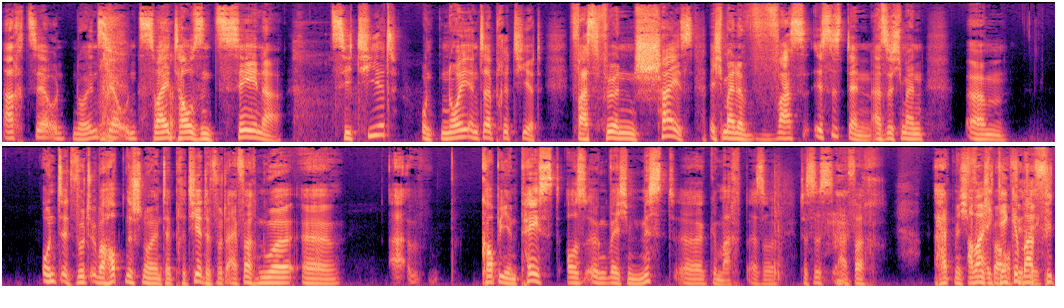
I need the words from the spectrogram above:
80er und 90er und 2010er zitiert und neu interpretiert. Was für ein Scheiß. Ich meine, was ist es denn? Also ich meine, ähm, und es wird überhaupt nicht neu interpretiert. Es wird einfach nur äh, Copy and Paste aus irgendwelchem Mist äh, gemacht. Also das ist einfach, hat mich Aber ich denke mal, für,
